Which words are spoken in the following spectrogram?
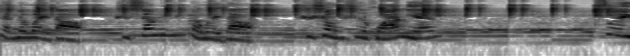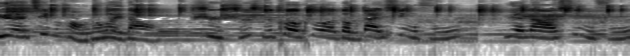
人的味道，是乡音的味道，是盛世华年、岁月静好的味道，是时时刻刻等待幸福、悦纳幸福、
